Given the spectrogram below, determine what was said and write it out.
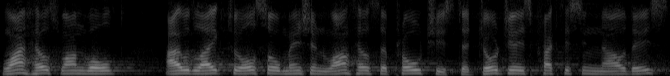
one health, one world, I would like to also mention One Health approaches that Georgia is practicing nowadays.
